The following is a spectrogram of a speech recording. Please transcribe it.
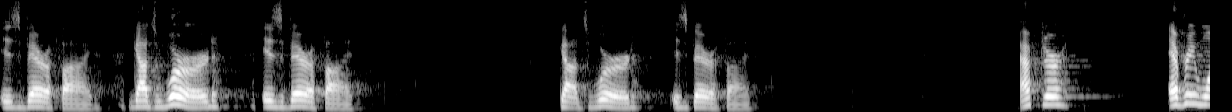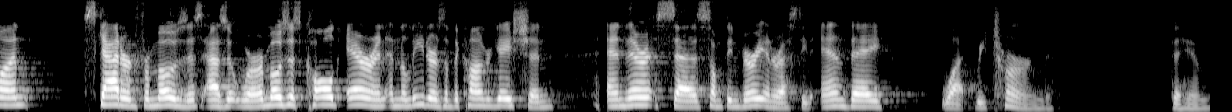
is verified. God's word is verified. God's word is verified. After everyone scattered from Moses, as it were, Moses called Aaron and the leaders of the congregation, and there it says something very interesting. And they, what? Returned to him.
